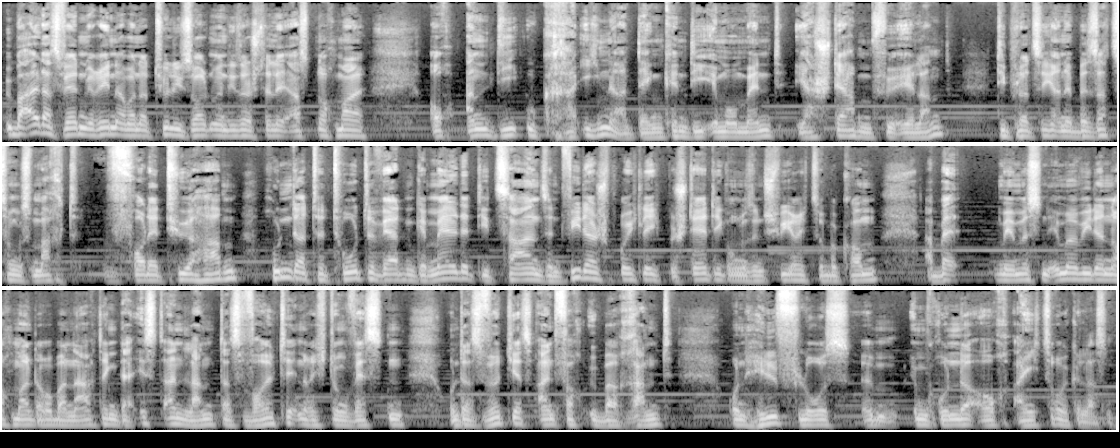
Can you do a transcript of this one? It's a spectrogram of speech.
Über all das werden wir reden, aber natürlich sollten wir an dieser Stelle erst nochmal auch an die Ukrainer denken, die im Moment ja sterben für ihr Land die plötzlich eine Besatzungsmacht vor der Tür haben. Hunderte Tote werden gemeldet, die Zahlen sind widersprüchlich, Bestätigungen sind schwierig zu bekommen, aber wir müssen immer wieder nochmal darüber nachdenken, da ist ein Land, das wollte in Richtung Westen. Und das wird jetzt einfach überrannt und hilflos ähm, im Grunde auch eigentlich zurückgelassen.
